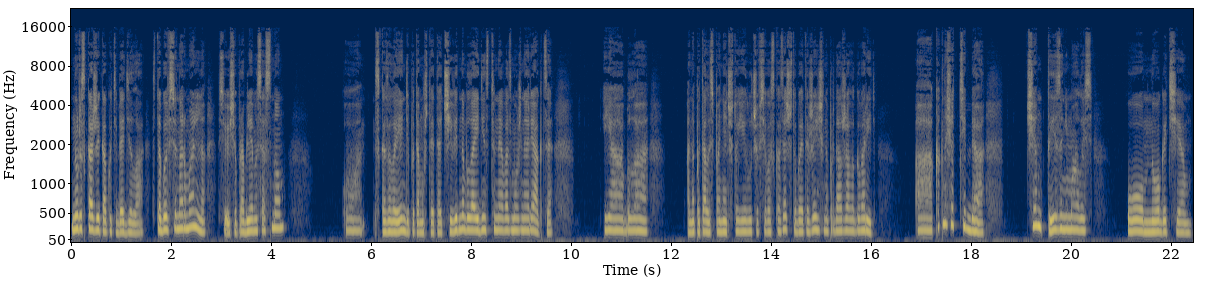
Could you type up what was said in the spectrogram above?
«Ну, расскажи, как у тебя дела? С тобой все нормально? Все еще проблемы со сном?» «О», — сказала Энди, потому что это, очевидно, была единственная возможная реакция. «Я была...» Она пыталась понять, что ей лучше всего сказать, чтобы эта женщина продолжала говорить. «А как насчет тебя? Чем ты занималась?» «О, много чем.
